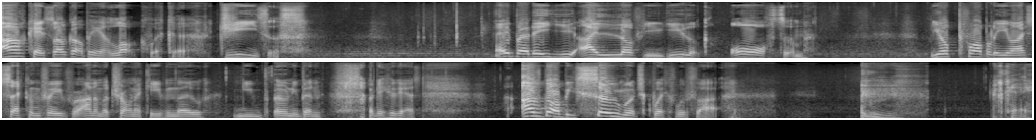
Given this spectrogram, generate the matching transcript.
Okay, so I've got to be a lot quicker. Jesus. Hey, buddy, you, I love you. You look awesome. You're probably my second favourite animatronic, even though you've only been... Okay, who cares? I've got to be so much quicker with that. Okay.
